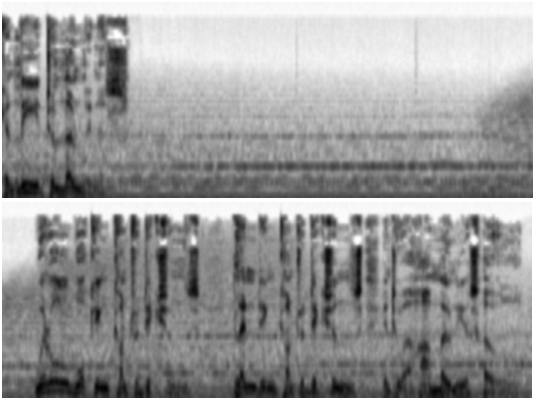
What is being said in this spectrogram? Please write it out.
can lead to loneliness. We're all walking contradictions, blending contradictions into a harmonious whole.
